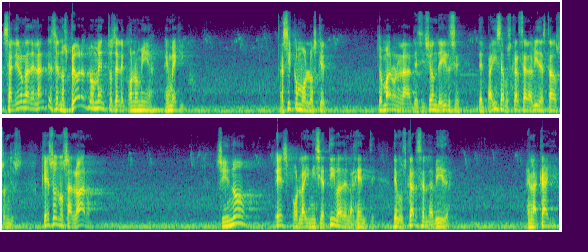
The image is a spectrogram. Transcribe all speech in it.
salieron adelante en los peores momentos de la economía en México, así como los que tomaron la decisión de irse del país a buscarse la vida a Estados Unidos, que esos nos salvaron. Si no es por la iniciativa de la gente de buscarse la vida en la calle,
